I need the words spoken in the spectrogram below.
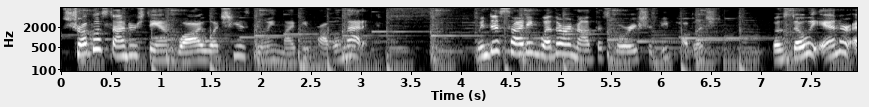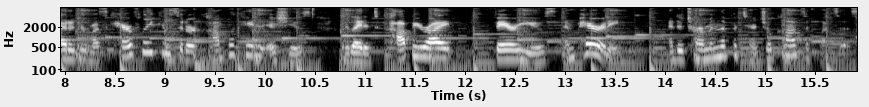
struggles to understand why what she is doing might be problematic. When deciding whether or not the story should be published, both Zoe and her editor must carefully consider complicated issues related to copyright, fair use, and parody and determine the potential consequences.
